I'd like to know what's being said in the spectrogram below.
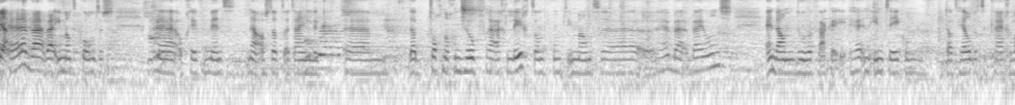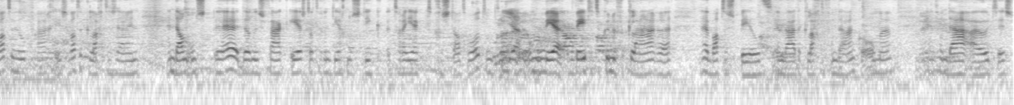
Ja. hè, waar, waar iemand komt. Dus op een gegeven moment, nou, als dat uiteindelijk ehm, dat toch nog een hulpvraag ligt, dan komt iemand hè, bij, bij ons. En dan doen we vaak een, intake om dat helder te krijgen wat de hulpvraag is, wat de klachten zijn. En dan, ons, hè, dan is vaak eerst dat er een diagnostiek traject gestart wordt. Om, te- Ja. om meer beter te kunnen verklaren wat er speelt en waar de klachten vandaan komen. En van daaruit is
